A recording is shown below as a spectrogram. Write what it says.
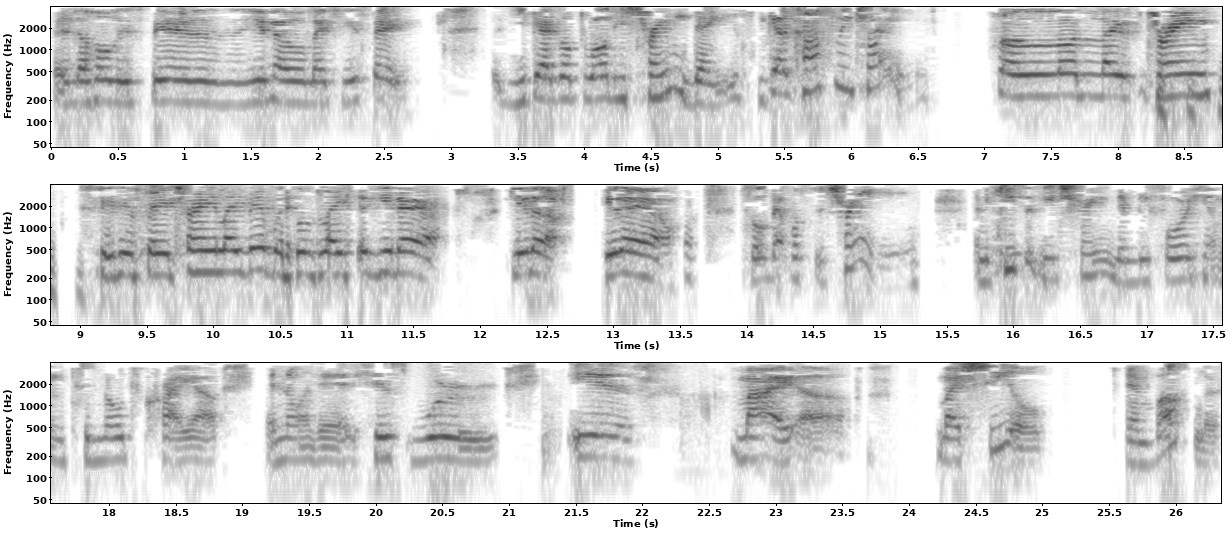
the Holy Spirit you know, like you say, you gotta go through all these training days. You gotta constantly train. So Lord, like train. he didn't say train like that, but it was like get down, get up, get down. So that was the training. And to keep be trained and before him to know to cry out and knowing that his word is my uh my shield and buckler.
